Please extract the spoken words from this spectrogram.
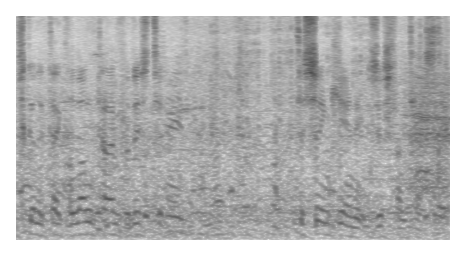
it's going to take a long time for this to, to sink in. It was just fantastic.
